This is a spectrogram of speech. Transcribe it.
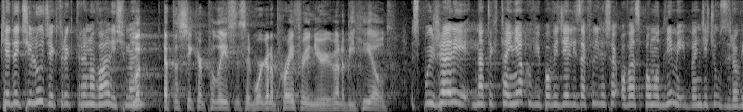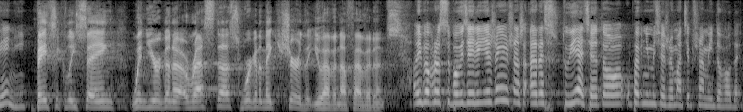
Kiedy ci ludzie, których trenowaliśmy, looked at the secret police and said, We're going to pray for you and you're going to be healed. Spojrzeli na tych tajniaków i powiedzieli, za chwilę się o was pomodlimy i będziecie uzdrowieni. Basically saying, When you're going to arrest us, we're going to make sure that you have enough evidence. Oni po prostu powiedzieli, jeżeli już nas aresztujecie, to upewnimy się, że macie przynajmniej dowody.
